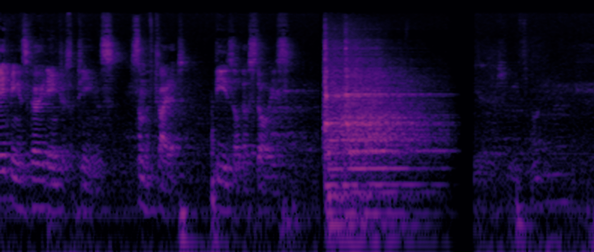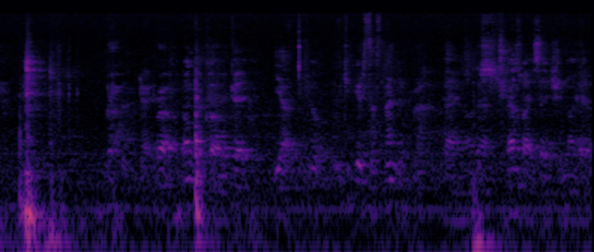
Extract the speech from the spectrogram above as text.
Vaping is very dangerous for teens. Some have tried it. These are their stories. Bro, don't get caught, okay? Yeah, yo, we could get suspended, bro. Yeah, I know. That's why I said you should not get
